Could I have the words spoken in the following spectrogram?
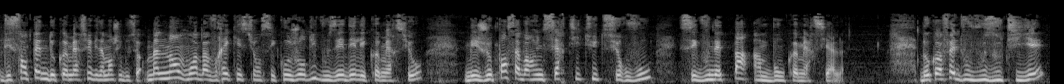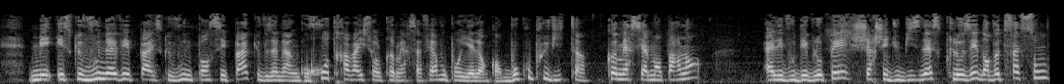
Des centaines de commerciaux, évidemment, chez Booster. Maintenant, moi, ma vraie question, c'est qu'aujourd'hui, vous aidez les commerciaux, mais je pense avoir une certitude sur vous, c'est que vous n'êtes pas un bon commercial. Donc, en fait, vous vous outillez, mais est-ce que vous n'avez pas, est-ce que vous ne pensez pas que vous avez un gros travail sur le commerce à faire? Vous pourriez aller encore beaucoup plus vite, commercialement parlant Allez vous développer, chercher du business, closer dans votre façon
